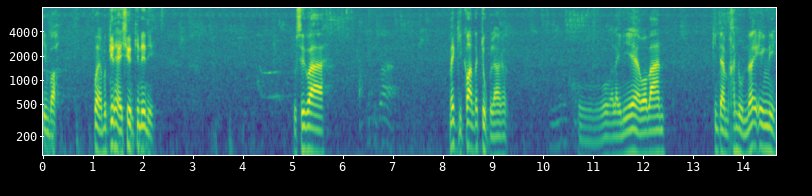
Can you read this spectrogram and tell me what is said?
กินบ่เมื่อบ่กินให้ชื่นกินได้นี่ รู้สึกว่า ไม่กี่ก้อนก็จุกแล้วนะครับโอ้โหอะไรเนี่ยวอบาน กินแต่ขนุนนะเองนี่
